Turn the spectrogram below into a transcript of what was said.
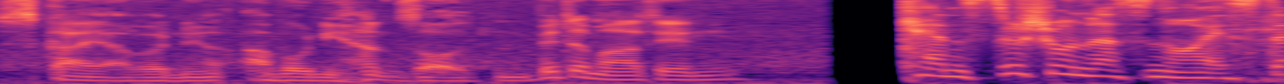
Sky abonnieren sollten. Bitte, Martin. Kennst du schon das Neueste?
